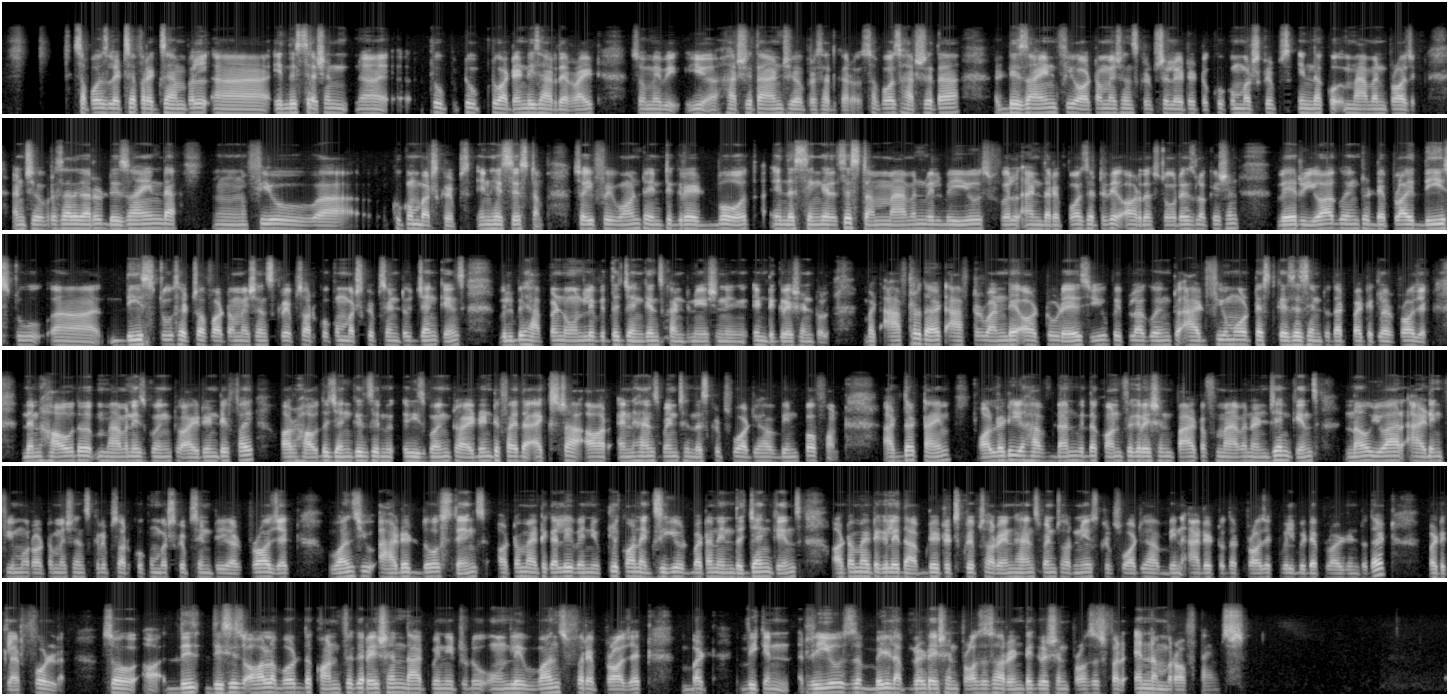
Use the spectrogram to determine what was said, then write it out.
Suppose let's say for example uh, in this session uh, two, two, two attendees are there right? So maybe you, harshita and shiva prasad garu suppose harshita designed few automation scripts related to cucumber scripts in the maven project. And shiva prasad garu designed um, few uh, cucumber scripts in his system. So if we want to integrate both in the single system maven will be useful and the repository or the storage location where you are going to deploy these two uh, these two sets of automation scripts or cucumber scripts into jenkins will be happened only with the jenkins continuation in- integration tool. But after that after one day or two days you people are going to add few more test cases into that particular project. Then how the maven is going to identify or how the jenkins in, is going to identify the extra or enhancements in the scripts what you have been performed. At that time already you have done with the configuration part of maven and jenkins. Now you are adding few more automation scripts or cucumber scripts into your project. Once you added those things automatically when you click on execute button in the jenkins automatically the updated scripts or enhancements or new scripts what you have been added to that project will be deployed into that particular folder so uh, this this is all about the configuration that we need to do only once for a project but we can reuse the build upgradation process or integration process for a number of times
